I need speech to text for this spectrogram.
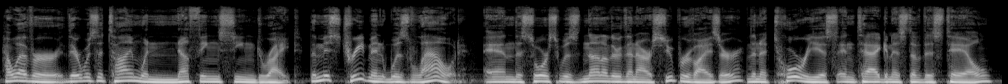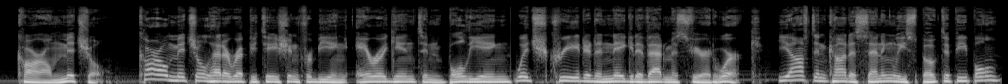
However, there was a time when nothing seemed right. The mistreatment was loud, and the source was none other than our supervisor, the notorious antagonist of this tale, Carl Mitchell. Carl Mitchell had a reputation for being arrogant and bullying, which created a negative atmosphere at work. He often condescendingly spoke to people,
